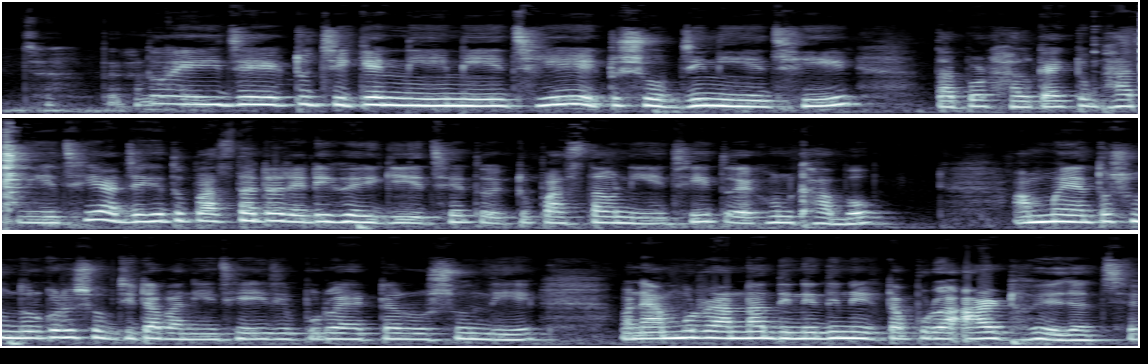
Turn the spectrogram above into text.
আচ্ছা তো এই যে একটু চিকেন নিয়ে নিয়েছি একটু সবজি নিয়েছি। তারপর হালকা একটু ভাত নিয়েছি, আর যেহেতু পাস্তাটা রেডি হয়ে গিয়েছে, তো একটু পাস্তাও নিয়েছি, তো এখন খাব। আম্মু এত সুন্দর করে সবজিটা বানিয়েছে, এই যে পুরো একটা রসুন দিয়ে। মানে আম্মুর রান্না দিনে দিনে একটা পুরো আর্ট হয়ে যাচ্ছে।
